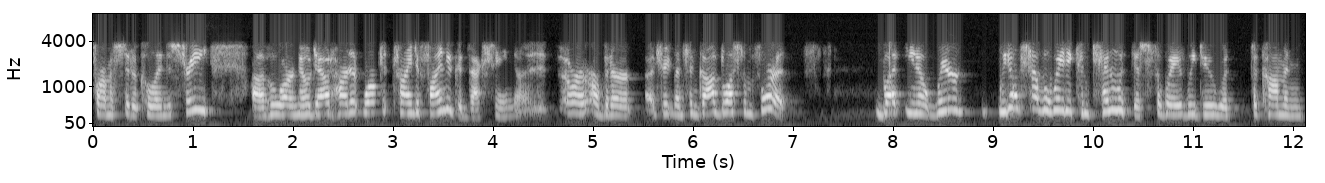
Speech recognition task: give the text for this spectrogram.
pharmaceutical industry uh, who are no doubt hard at work at trying to find a good vaccine uh, or, or better uh, treatments, and God bless them for it. But you know we're we don't have a way to contend with this the way we do with the common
